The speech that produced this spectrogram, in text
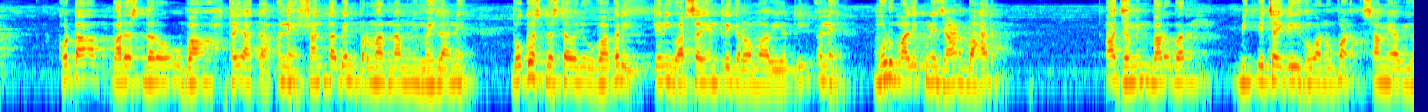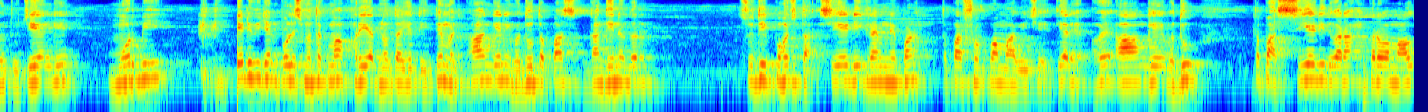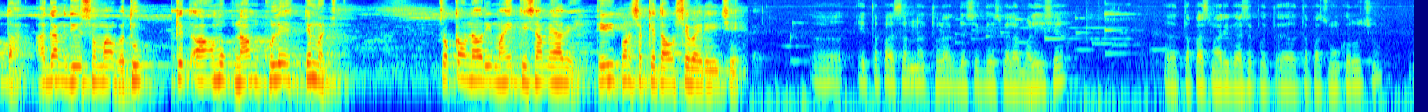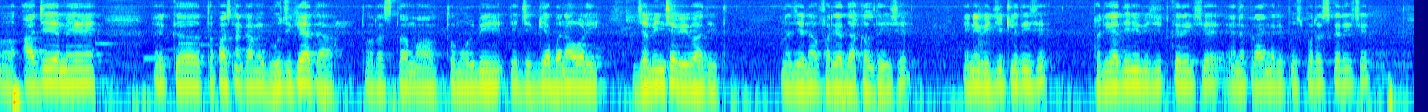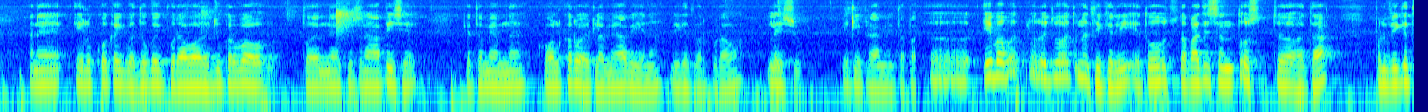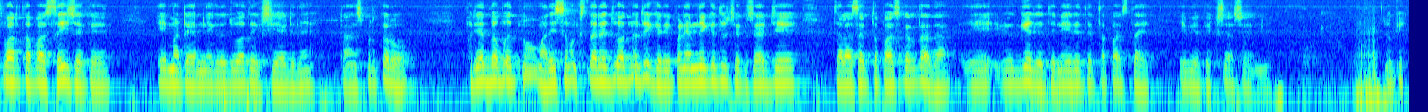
ખોટા વારસદારો ઊભા થયા હતા અને શાંતાબેન પરમાર નામની મહિલાને બોગસ દસ્તાવેજો ઊભા કરી તેની વારસાઈ એન્ટ્રી કરવામાં આવી હતી અને મૂળ માલિકને જાણ બહાર આ જમીન બારોબાર વેચાઈ ગઈ હોવાનું પણ સામે આવ્યું હતું. જે અંગે મોરબી એ ડિવિઝન પોલીસ મથકમાં ફરિયાદ નોંધાઈ હતી. તેમજ આ અંગેની વધુ તપાસ ગાંધીનગર સુધી પહોંચતા સીઆઈડી ક્રાઇમને પણ તપાસ સોંપવામાં આવી છે. ત્યારે હવે આ અંગે વધુ તપાસ સીઆઈડી દ્વારા કરવામાં આવતા આગામી દિવસોમાં વધુ શક્યતા અમુક નામ ખુલે તેમજ ચોંકાવનારી માહિતી સામે આવે તેવી પણ શક્યતાઓ સેવાઈ રહી છે. એ તપાસ અમને થોડાક દસેક દિવસ પહેલાં મળી છે. તપાસ મારી પાસે તપાસ હું કરું છું. આજે અમે એક તપાસના કામે ભુજ ગયા હતા, તો રસ્તામાં આવતો મોરબી જે જગ્યા બનાવવાળી જમીન છે વિવાદિત, અને જેના ફરિયાદ દાખલ થઈ છે. એની વિઝિટ લીધી છે, ફરિયાદીની વિઝિટ કરી છે, એને પ્રાઇમરી પૂછપરછ કરી છે, અને એ લોકો કંઈક વધુ કંઈક પુરાવા રજૂ કરવા તો એમને સૂચના આપી છે કે તમે અમને કોલ કરો એટલે અમે આવી એના વિગતવાર પુરાવા લઈશું. એટલી પ્રાઇમરી તપાસ. એ બાબતનું રજૂઆત નથી કરી. એ તો તપાસથી સંતુષ્ટ હતા. પણ વિગતવાર તપાસ થઈ શકે એ માટે એમને એક રજૂઆત એક સીઆઈડીને ટ્રાન્સફર કરો. ફરિયાદ બાબતનું મારી સમક્ષ રજૂઆત નથી કરી, પણ એમને કીધું છે કે સાહેબ જે ચાલા સાહેબ તપાસ કરતા હતા, એ યોગ્ય જ હતી ને એ રીતે તપાસ થાય એવી અપેક્ષા છે એમની. ઓકે?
